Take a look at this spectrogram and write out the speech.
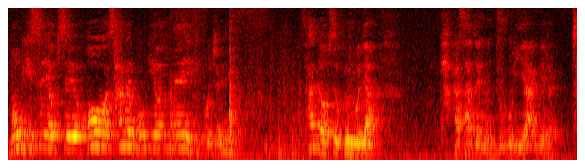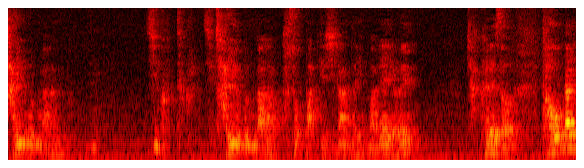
목이 있어요? 없어요? 어 산에 목이 없네. 이렇게 보죠. 산에 없어요. 그럼 뭐냐? 바깥사장은 누구 이야기를 자유분방하는 거. 직업도 그렇죠. 자유분방을 구속받기 싫어한다 이 말이에요. 자 그래서 더군다나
